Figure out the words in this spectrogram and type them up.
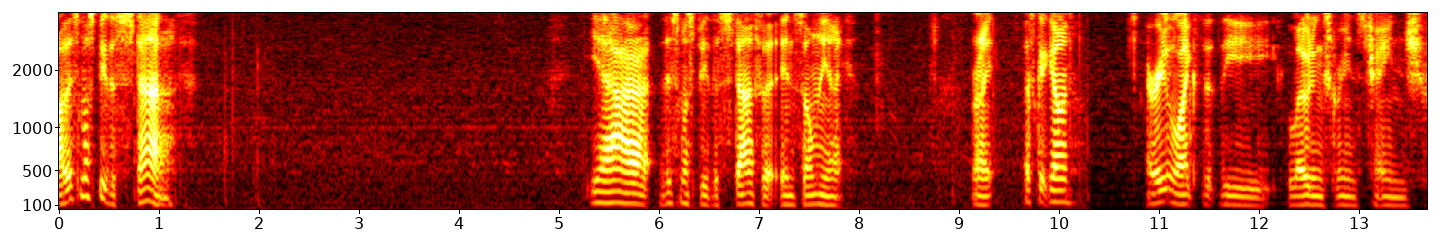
Oh, this must be the staff. Yeah, this must be the staff at Insomniac. Right, let's get going. I really like that the loading screens change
